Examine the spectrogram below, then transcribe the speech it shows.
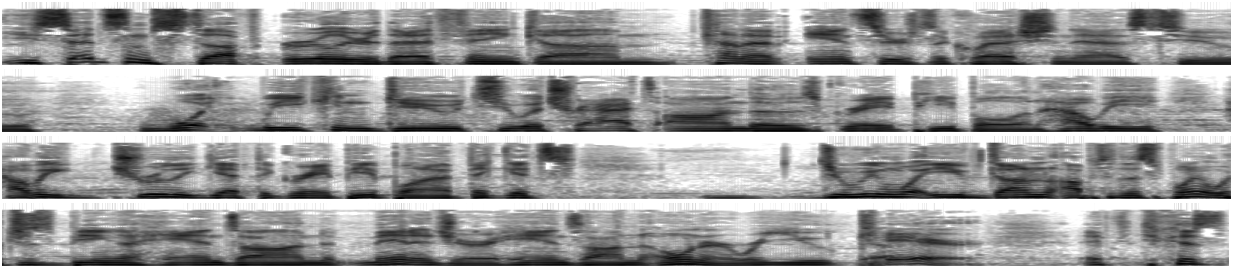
you said some stuff earlier that I think um, kind of answers the question as to what we can do to attract on those great people and how we how we truly get the great people. And I think it's doing what you've done up to this point, which is being a hands-on manager, a hands-on owner, where you care. If because.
